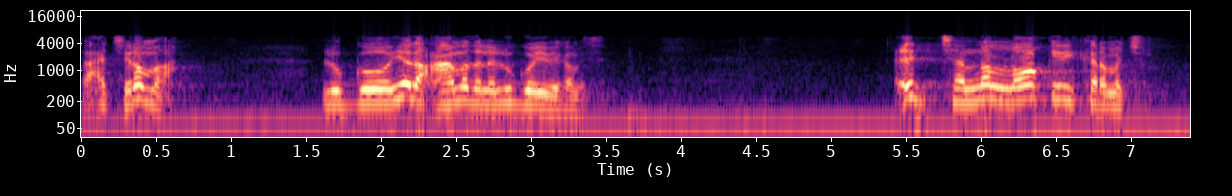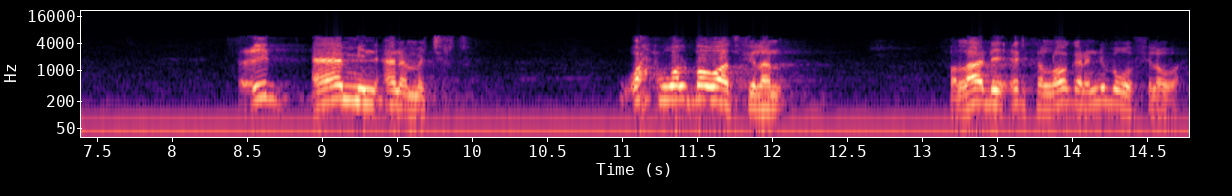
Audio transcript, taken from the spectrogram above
waxa jiro ma ah. Lugooyada caamada la lugooyay bay ka mid tahay. Cid janno loo qiri kara ma jiro. Cid aamin ana ma jirto wax walba waad filan. Fallaadhii cidhka loo ganay ninba waa filan waay.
